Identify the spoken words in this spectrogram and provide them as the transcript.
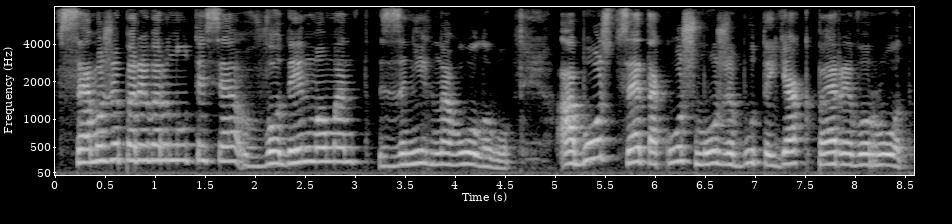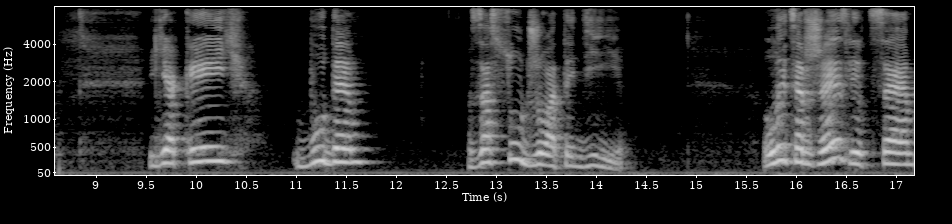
все може перевернутися в один момент з ніг на голову. Або ж це також може бути як переворот, який буде засуджувати дії. Лицар жезлів це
